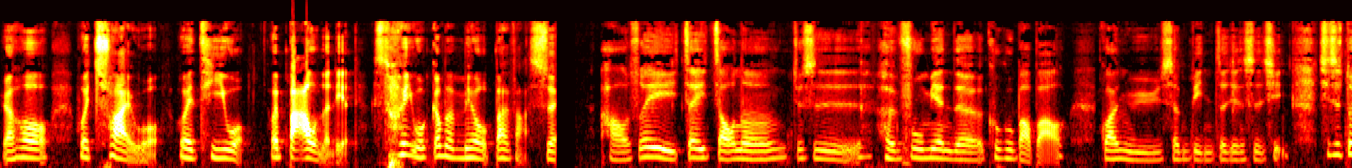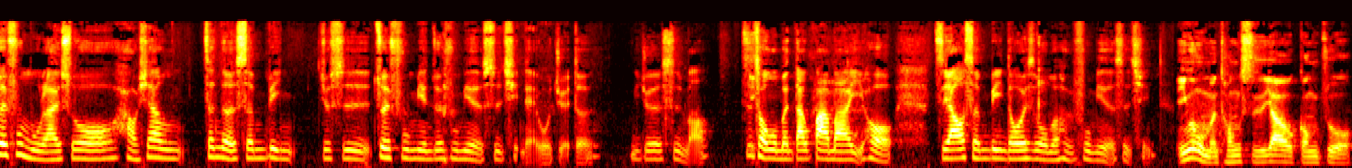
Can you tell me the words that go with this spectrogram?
然后会踹我，会踢我，会扒我的脸，所以我根本没有办法睡。”好，所以这一周呢，就是很负面的酷酷宝宝关于生病这件事情。其实对父母来说，好像真的生病就是最负面、最负面的事情哎，我觉得，你觉得是吗？自从我们当爸妈以后，只要生病都会是我们很负面的事情。因为我们同时要工作，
